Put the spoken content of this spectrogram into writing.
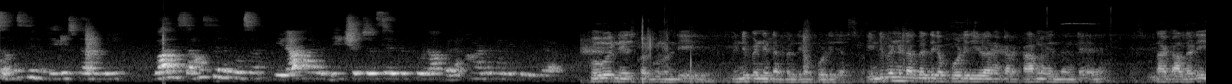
సమస్యలు తీరుస్తానని వారి సమస్యల కోసం నిరాహార దీక్ష చేసేందుకు కూడా వెనకాడనని తెలిపారు. కోవిడ్ నియోజకవర్గం నుండి ఇండిపెండెంట్ అభ్యర్థిగా పోటీ చేస్తాను ఇండిపెండెంట్ అభ్యర్థిగా పోటీ చేయడానికి గల కారణం ఏంటంటే నాకు ఆల్రెడీ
